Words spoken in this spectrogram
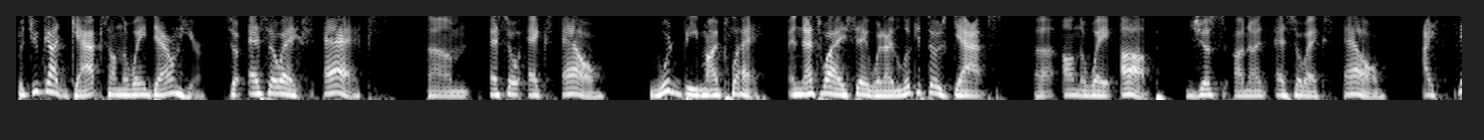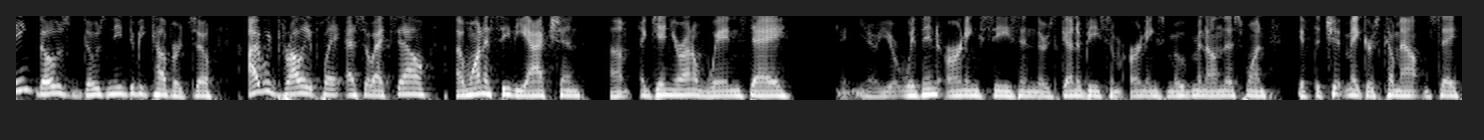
but you've got gaps on the way down here. So SOXX, um, SOXL would be my play. And that's why I say when I look at those gaps uh, on the way up, just on a SOXL, I think those those need to be covered. So I would probably play SOXL. I want to see the action. Um, again, you're on a Wednesday. You know, you're within earnings season. There's going to be some earnings movement on this one. If the chip makers come out and say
